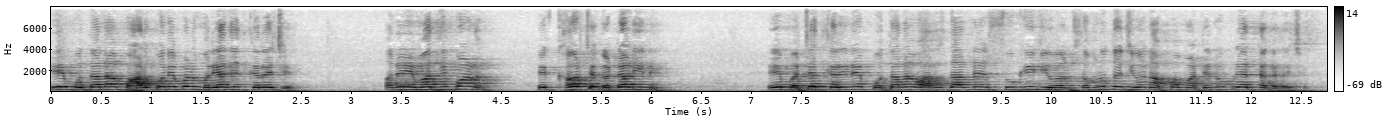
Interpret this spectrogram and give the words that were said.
એ પોતાના બાળકોને પણ મર્યાદિત કરે છે. અને એમાંથી પણ એ ખર્ચ ઘટાડીને એ બચત કરીને પોતાના વારસદારને સુખી જીવન, સમૃદ્ધ જીવન આપવા માટેનો પ્રયત્ન કરે છે.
